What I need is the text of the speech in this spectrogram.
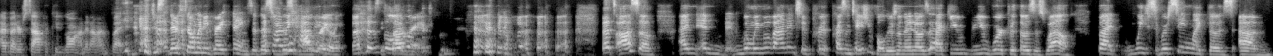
I better stop. I could go on and on, but just there's so many great things. That this, That's why this we have you. That's the label. That's awesome. And and when we move on into pr- presentation folders, and I know Zach, you you worked with those as well, but we we're seeing like those um,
